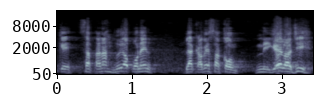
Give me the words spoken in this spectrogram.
que Satanás no iba a poner la cabeza con Miguel allí?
